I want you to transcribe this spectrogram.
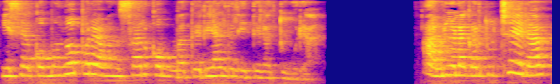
y se acomodó para avanzar con material de literatura. Abrió la cartuchera,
